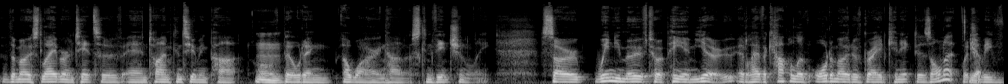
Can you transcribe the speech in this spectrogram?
the most labor intensive and time consuming part mm. of hmm. building a wiring harness conventionally. So when you move to a PMU, it'll have a couple of automotive grade connectors on it, which yep. will be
